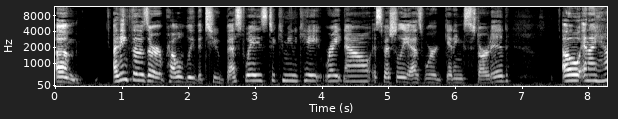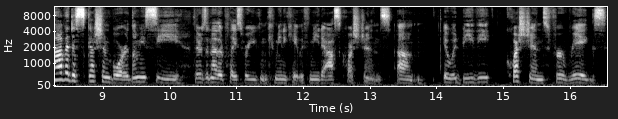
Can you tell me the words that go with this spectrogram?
Um, I think those are probably the two best ways to communicate right now, especially as we're getting started. Oh, and I have a discussion board. Let me see. There's another place where you can communicate with me to ask questions. Um, it would be the questions for Riggs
